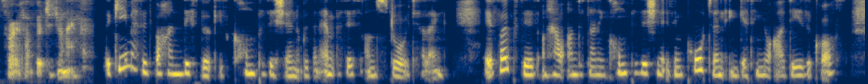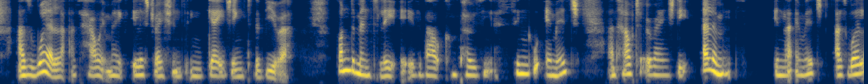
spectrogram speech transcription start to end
Sorry if I butchered your name. The key message behind this book is composition with an emphasis on storytelling. It focuses on how understanding composition is important in getting your ideas across, as well as how it makes illustrations engaging to the viewer. Fundamentally, it is about composing a single image and how to arrange the elements in that image, as well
